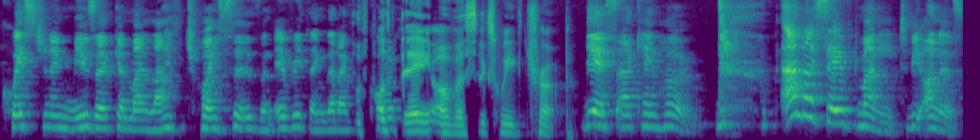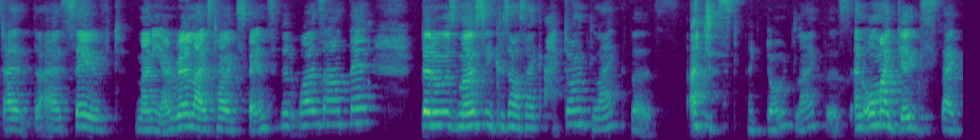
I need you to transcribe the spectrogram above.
questioning music and my life choices and everything that I the fourth day of a six-week trip. Yes, I came home. And I saved money, to be honest. I, I saved money. I realized how expensive it was out there, but it was mostly because I was like, I don't like this. I just, I don't like this. And all my gigs, like,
